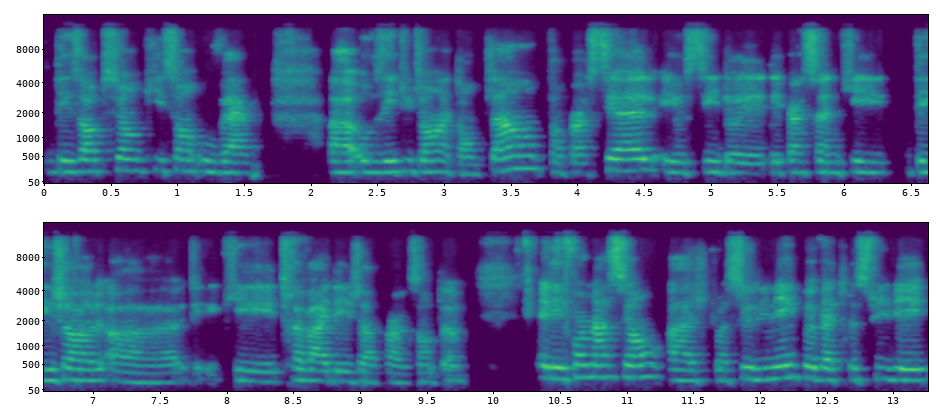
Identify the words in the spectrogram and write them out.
des options qui sont ouvertes euh, aux étudiants à temps plein, temps partiel et aussi des personnes qui, déjà, euh, qui travaillent déjà, par exemple. Et les formations, je dois souligner, peuvent être suivies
